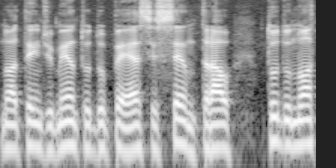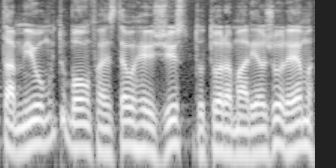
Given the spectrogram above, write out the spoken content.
no atendimento do PS Central, tudo nota mil, muito bom, faz até o registro, doutora Maria Jurema,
